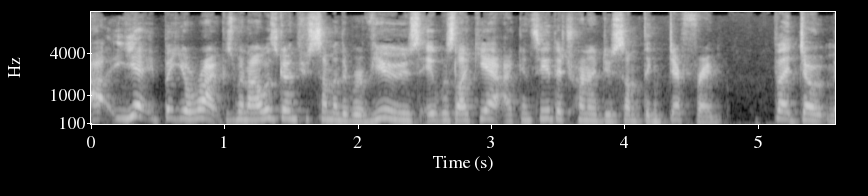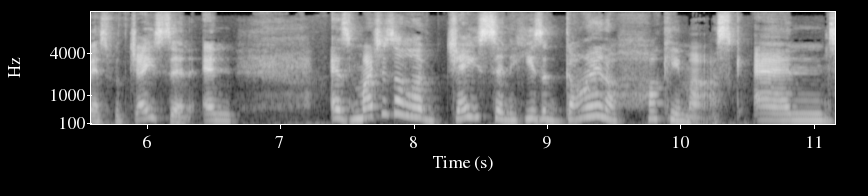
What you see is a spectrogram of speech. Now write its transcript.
uh, yeah. But you're right because when I was going through some of the reviews, it was like, yeah, I can see they're trying to do something different, but don't mess with Jason. And as much as I love Jason, he's a guy in a hockey mask, and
